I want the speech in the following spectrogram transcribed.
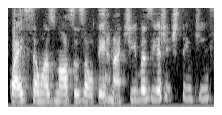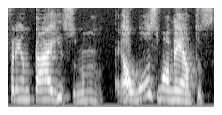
Quais são as nossas alternativas e a gente tem que enfrentar isso. Num, em alguns momentos,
